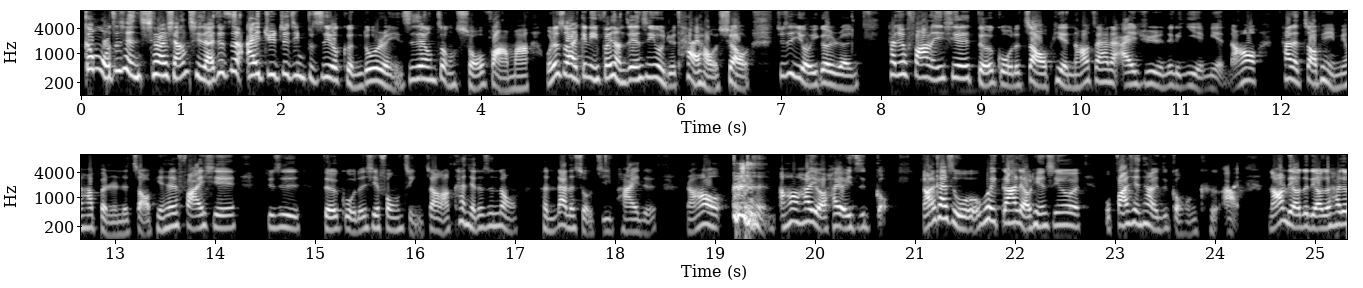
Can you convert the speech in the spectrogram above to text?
跟我之前突然想起来，就是 I G 最近不是有很多人也是在用这种手法吗？我那时候还跟你分享这件事，因为我觉得太好笑了。就是有一个人，他就发了一些德国的照片，然后在他的 I G 的那个页面，然后他的照片里面有他本人的照片，他就发一些就是德国的一些风景照，然后看起来都是那种很烂的手机拍的。然后，然后他有还有一只狗，然后一开始我会跟他聊天，是因为我发现他有一只狗很可爱，然后聊着聊着，他就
